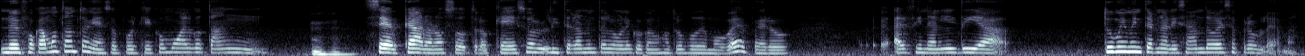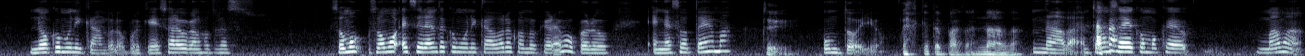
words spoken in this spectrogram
Nos enfocamos tanto en eso porque es como algo tan cercano a nosotros, que eso es literalmente lo único que nosotros podemos ver, pero al final del día, tú mismo internalizando ese problema, no comunicándolo, porque eso es algo que nosotros somos, somos excelentes comunicadores cuando queremos, pero en esos temas, Sí. un tollo, ¿Qué te pasa? Nada. nada. Entonces, como que, mamá,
